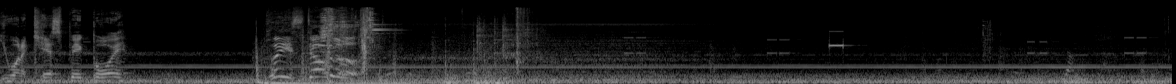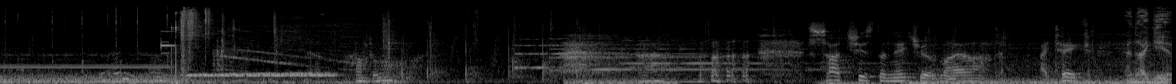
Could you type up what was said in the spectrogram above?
You want to kiss, big boy? Please don't. Such is the nature of my art. I take and I give.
